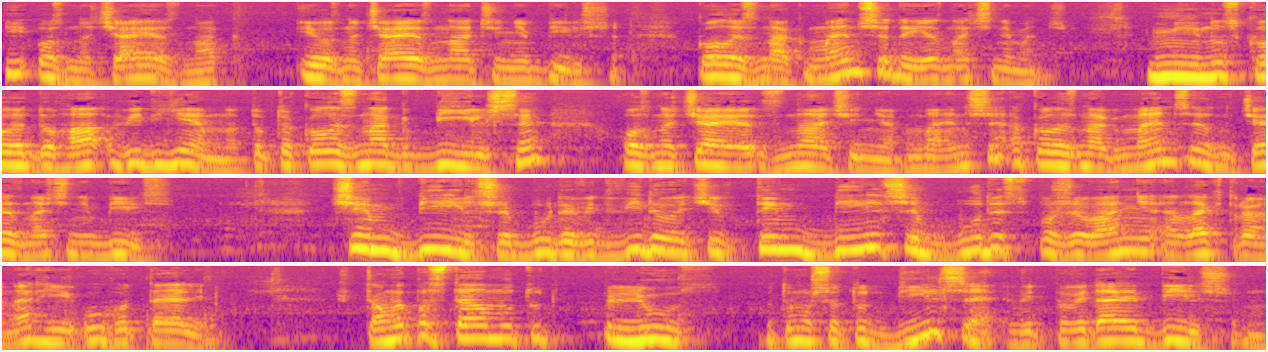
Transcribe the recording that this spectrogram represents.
і означає знак, і означає значення більше. Коли знак менше, дає значення менше. Мінус, коли дуга від'ємна. Тобто, коли знак більше означає значення менше, а коли знак менше означає значення більше. Чим більше буде відвідувачів, тим більше буде споживання електроенергії у готелі. Що ми поставимо тут плюс? Тому що тут більше відповідає більшому.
